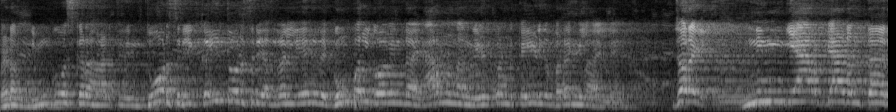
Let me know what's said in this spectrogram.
ಮೇಡಮ್ ನಿಮ್ಗೋಸ್ಕರ ಹಾಡ್ತಿದ್ದೀನಿ ತೋರಿಸ್ರಿ, ಕೈ ತೋರಿಸ್ರಿ, ಅದರಲ್ಲಿ ಏನಿದೆ? ಗುಂಪಲ್ ಗೋವಿಂದ ಯಾರನ್ನು ನಂಗೆ ಹಿಡ್ಕೊಂಡು ಕೈ ಹಿಡಿದು ಬರಂಗಿಲ್ಲ ಇಲ್ಲಿ. ಜೋರಾಗಿ. ನಿಮ್ಗೆ ಯಾರು ಬ್ಯಾಡ್ ಅಂತಾರ?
